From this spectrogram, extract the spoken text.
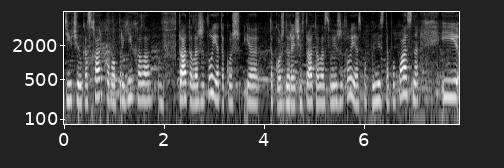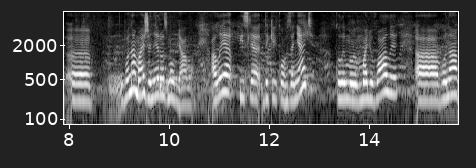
Дівчинка з Харкова приїхала, втратила житло. Я також, я також, до речі, втратила своє житло. Я з міста Попасна. І е, вона майже не розмовляла. Але після декількох занять, коли ми малювали, е, вона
